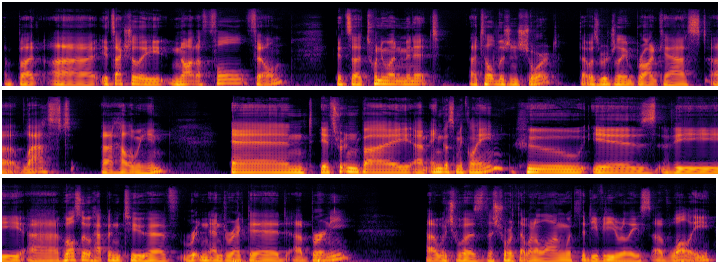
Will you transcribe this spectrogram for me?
but uh, it's actually not a full film. It's a 21 minute uh, television short that was originally broadcast uh, last uh, Halloween. And it's written by um, Angus MacLane, who is the uh, who also happened to have written and directed BURN-E, which was the short that went along with the DVD release of WALL-E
